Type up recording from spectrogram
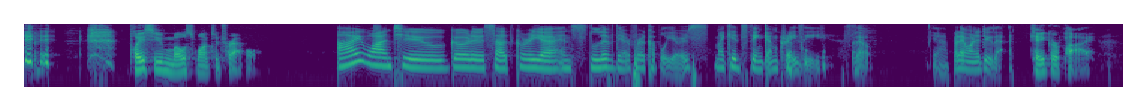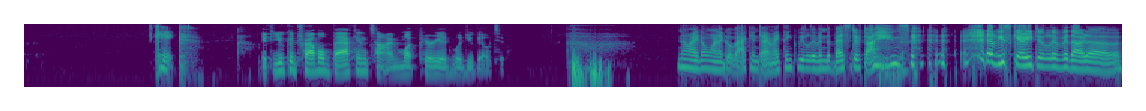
Place you most want to travel? I want to go to South Korea and s- live there for a couple years. My kids think I'm crazy. So, yeah, but I want to do that. Cake or pie? Cake. If you could travel back in time, what period would you go to? No, I don't want to go back in time. I think we live in the best of times. It'll be scary to live without a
